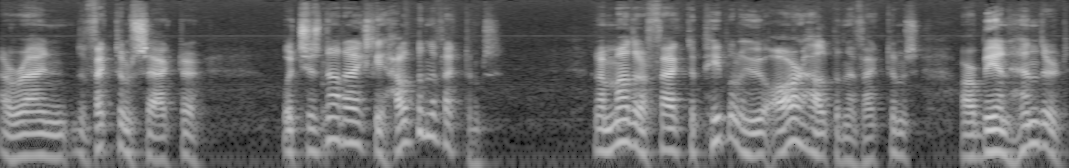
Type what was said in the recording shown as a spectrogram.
around the victim sector which is not actually helping the victims. And a matter of fact, the people who are helping the victims are being hindered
